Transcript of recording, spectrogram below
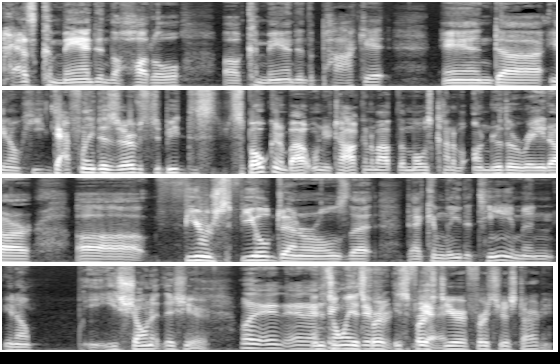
has command in the huddle, uh, command in the pocket, and uh, you know he definitely deserves to be dis- spoken about when you're talking about the most kind of under the radar, uh, fierce field generals that that can lead a team, and you know he's shown it this year. Well, and, and, I it's only his, fir- his first yeah. year, first year starting.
